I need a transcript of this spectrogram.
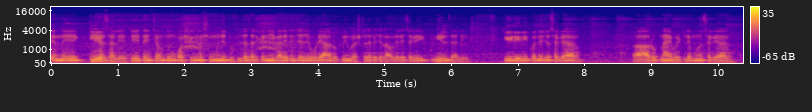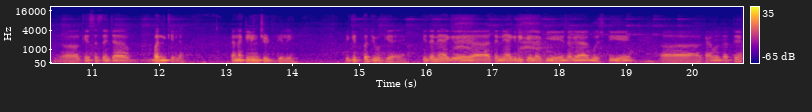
त्यांना क्लिअर झाले. ते त्यांच्यामधून वॉशिंग मशीन म्हणजे धुतल्यासारखे निघाले त्यांच्या जेवढे आरोपी भ्रष्टाचाराचे लावलेले सगळे नील झाले. ईडीनी पण त्याच्या सगळ्या आरोप नाही भेटले म्हणून सगळ्या केसेस त्यांच्या बंद केल्या. त्यांना क्लीन चिट दिली. हे कितपत योग्य आहे? हे त्यांनी ॲग्री त्यांनी ॲग्री केलं की हे सगळ्या गोष्टी हे काय बोलतात ते?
